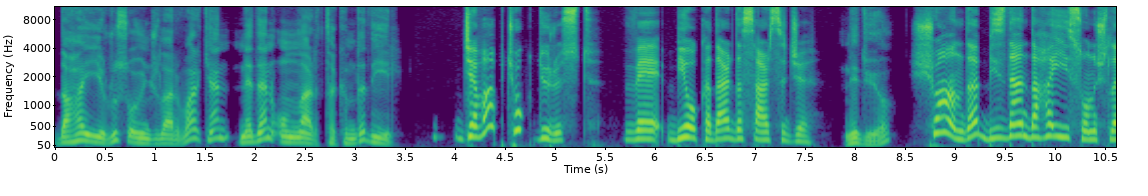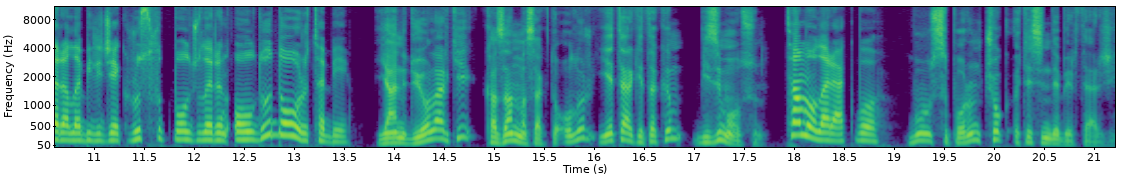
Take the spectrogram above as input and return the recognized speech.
Daha iyi Rus oyuncular varken neden onlar takımda değil? Cevap çok dürüst ve bir o kadar da sarsıcı. Ne diyor? Şu anda bizden daha iyi sonuçlar alabilecek Rus futbolcuların olduğu doğru tabii. Yani diyorlar ki kazanmasak da olur, yeter ki takım bizim olsun. Tam olarak bu. Bu sporun çok ötesinde bir tercih.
